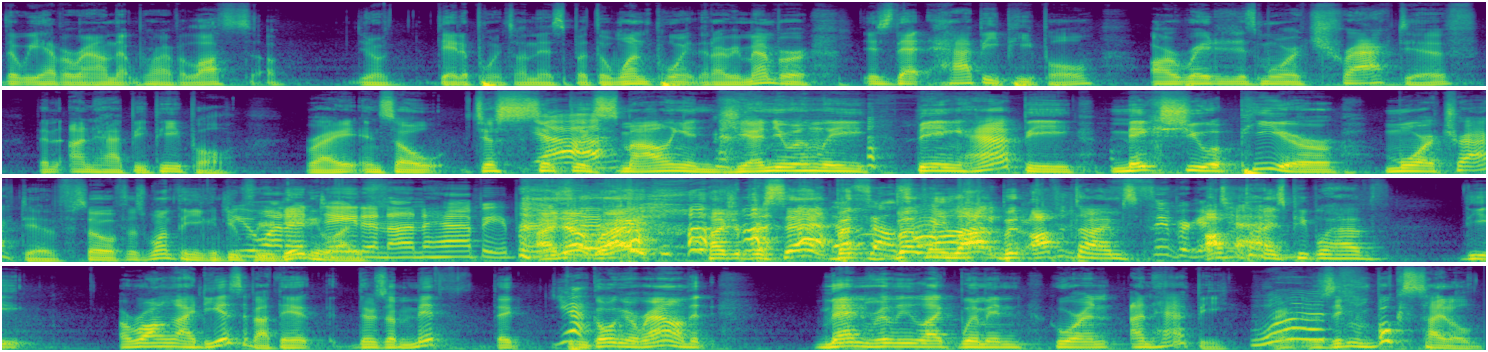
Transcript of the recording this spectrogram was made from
that we have around that we have lots of you know data points on this, but the one point that I remember is that happy people are rated as more attractive than unhappy people. Right. And so just simply Yeah. smiling and genuinely being happy makes you appear more attractive. So if there's one thing you can do, Do you for your want to dating date life, an unhappy person? I know, right? Hundred percent. But sounds but we fun. lo- but oftentimes oftentimes people have the uh, wrong ideas about that. There's a myth that Yeah. been going around that men really like women who are un- unhappy. right? What? There's even books titled,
